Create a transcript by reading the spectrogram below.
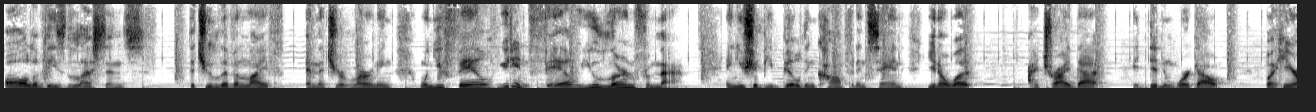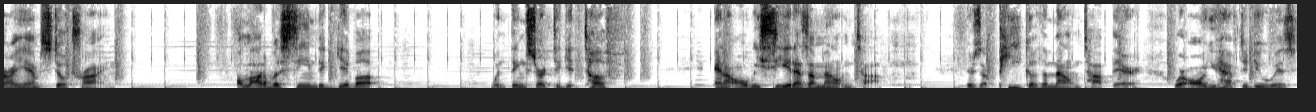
All of these lessons that you live in life and that you're learning. When you fail, you didn't fail, you learn from that. And you should be building confidence saying, you know what? I tried that, it didn't work out, but here I am still trying. A lot of us seem to give up when things start to get tough, and I always see it as a mountaintop. There's a peak of the mountaintop there where all you have to do is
